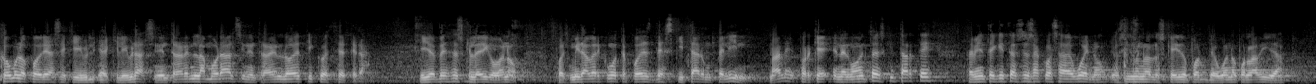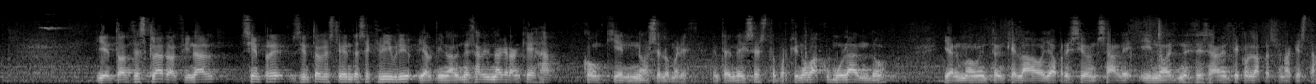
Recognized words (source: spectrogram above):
¿Cómo lo podrías equilibrar? Sin entrar en la moral, sin entrar en lo ético, etcétera. Y yo a veces que le digo, bueno, pues mira a ver cómo te puedes desquitar un pelín, ¿vale? Porque en el momento de desquitarte también te quitas esa cosa de bueno. Yo he sido uno de los que he ido de bueno por la vida. Y entonces, claro, al final siempre siento que estoy en desequilibrio y al final me sale una gran queja con quien no se lo merece. ¿Entendéis esto? Porque uno va acumulando y al momento en que la olla presión sale y no es necesariamente con la persona que está.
